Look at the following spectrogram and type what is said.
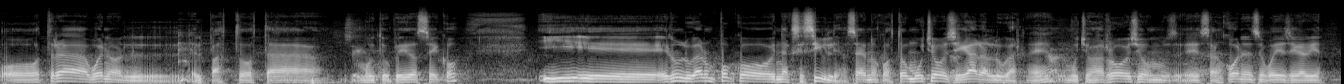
otra, bueno, el, el pasto está muy tupido, seco. Y eh, era un lugar un poco inaccesible, o sea, nos costó mucho llegar al lugar. ¿eh? Muchos arroyos, eh, zanjones, no se podía llegar bien.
